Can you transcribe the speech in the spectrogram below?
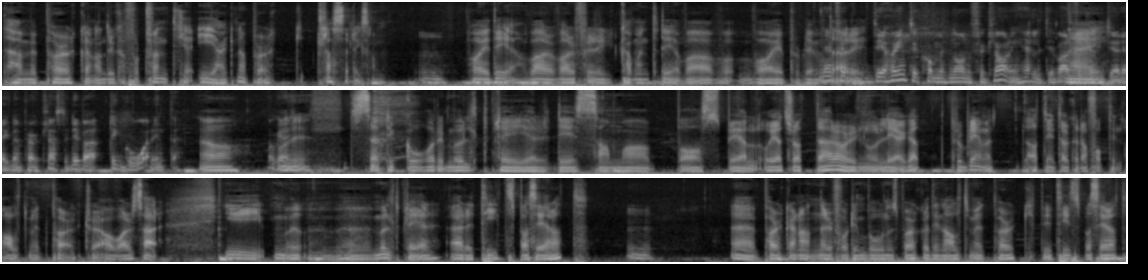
det här med perkarna, du kan fortfarande inte göra egna perkklasser liksom. Mm. Vad är det? Var, varför kan man inte det? Vad, vad, vad är problemet Nej, där? det har ju inte kommit någon förklaring heller till varför Nej. kan inte göra egna perkklasser. Det är bara, det går inte. Ja, och det, så det går i multiplayer, det är samma basspel och jag tror att där har det nog legat problemet att du inte har kunnat fått din ultimate perk tror jag har varit så här. I eh, multiplayer är det tidsbaserat. Mm. Eh, perkarna, när du får din bonusperk och din ultimate perk, det är tidsbaserat.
